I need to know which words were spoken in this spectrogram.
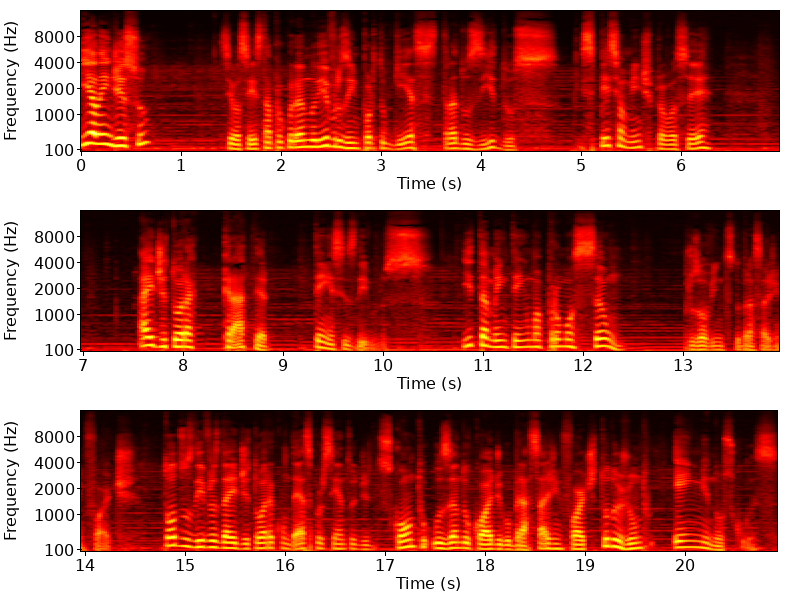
E além disso, se você está procurando livros em português traduzidos especialmente para você, a editora Crater tem esses livros. E também tem uma promoção para os ouvintes do Braçagem Forte. Todos os livros da editora com 10% de desconto usando o código Braçagem Forte tudo junto em minúsculas.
